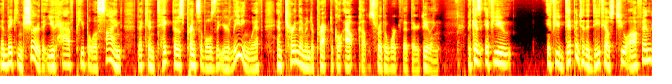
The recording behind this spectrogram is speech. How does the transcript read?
and making sure that you have people assigned that can take those principles that you're leading with and turn them into practical outcomes for the work that they're doing. Because if you if you dip into the details too often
